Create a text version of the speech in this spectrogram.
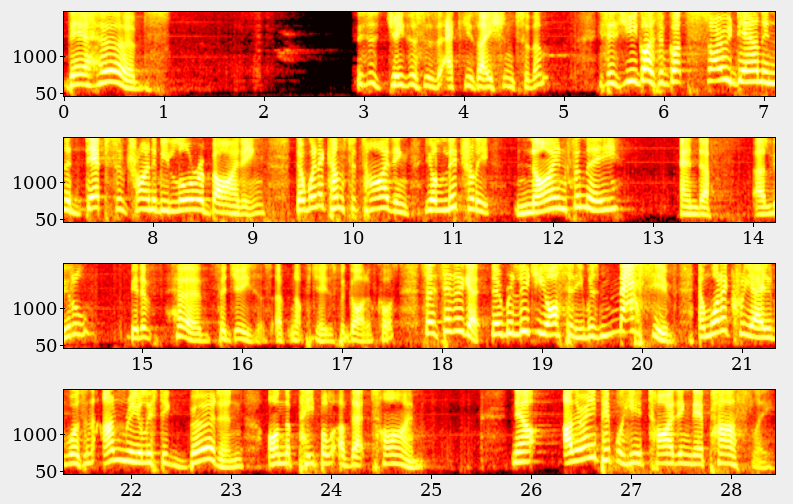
their herbs. This is Jesus' accusation to them. He says, You guys have got so down in the depths of trying to be law abiding that when it comes to tithing, you're literally nine for me and a, a little bit of herb for Jesus. Uh, not for Jesus, for God, of course. So, so there we go. Their religiosity was massive, and what it created was an unrealistic burden on the people of that time. Now, are there any people here tithing their parsley?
